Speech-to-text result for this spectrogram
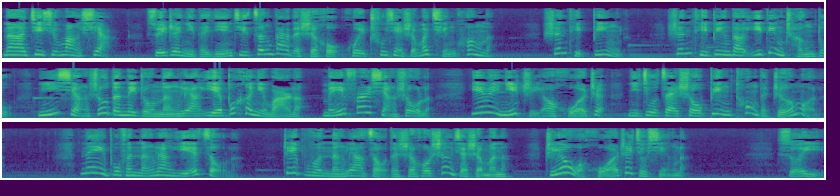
那继续往下。随着你的年纪增大的时候，会出现什么情况呢？身体病了，身体病到一定程度，你享受的那种能量也不和你玩了，没法享受了，因为你只要活着，你就在受病痛的折磨了。那部分能量也走了，这部分能量走的时候，剩下什么呢？只要我活着就行了。所以，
